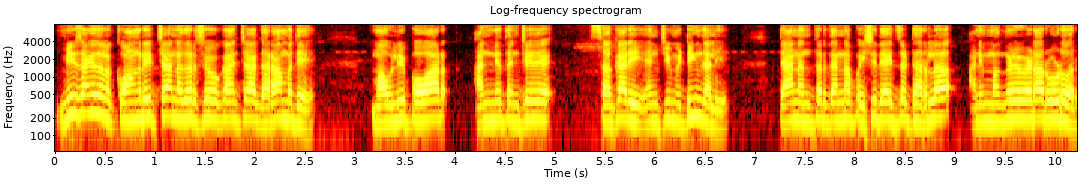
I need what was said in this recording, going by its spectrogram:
मी सांगितलं ना काँग्रेसच्या नगरसेवकांच्या घरामध्ये माऊली पवार अन्य त्यांचे सहकारी यांची मिटिंग झाली. त्यानंतर त्यांना पैसे द्यायचं ठरलं आणि मंगळवेढा रोडवर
